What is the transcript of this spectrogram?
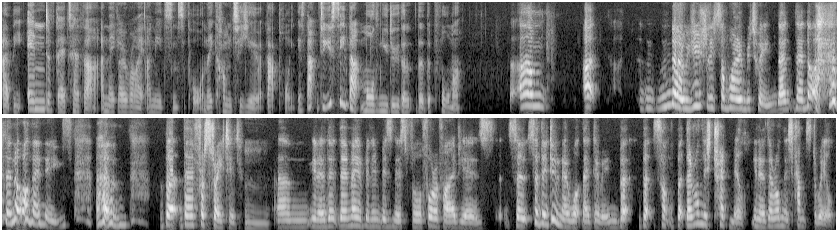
at the end of their tether and they go, right, I need some support and they come to you at that point. Is that, do you see that more than you do the, the, the performer? Um, I, no, usually somewhere in between. They're, they're not they're not on their knees. Um, but they're frustrated. Mm. Um, you know, they, they, may have been in business for four or five years, so so they do know what they're doing, but but some but they're on this treadmill. You know, they're on this hamster wheel,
